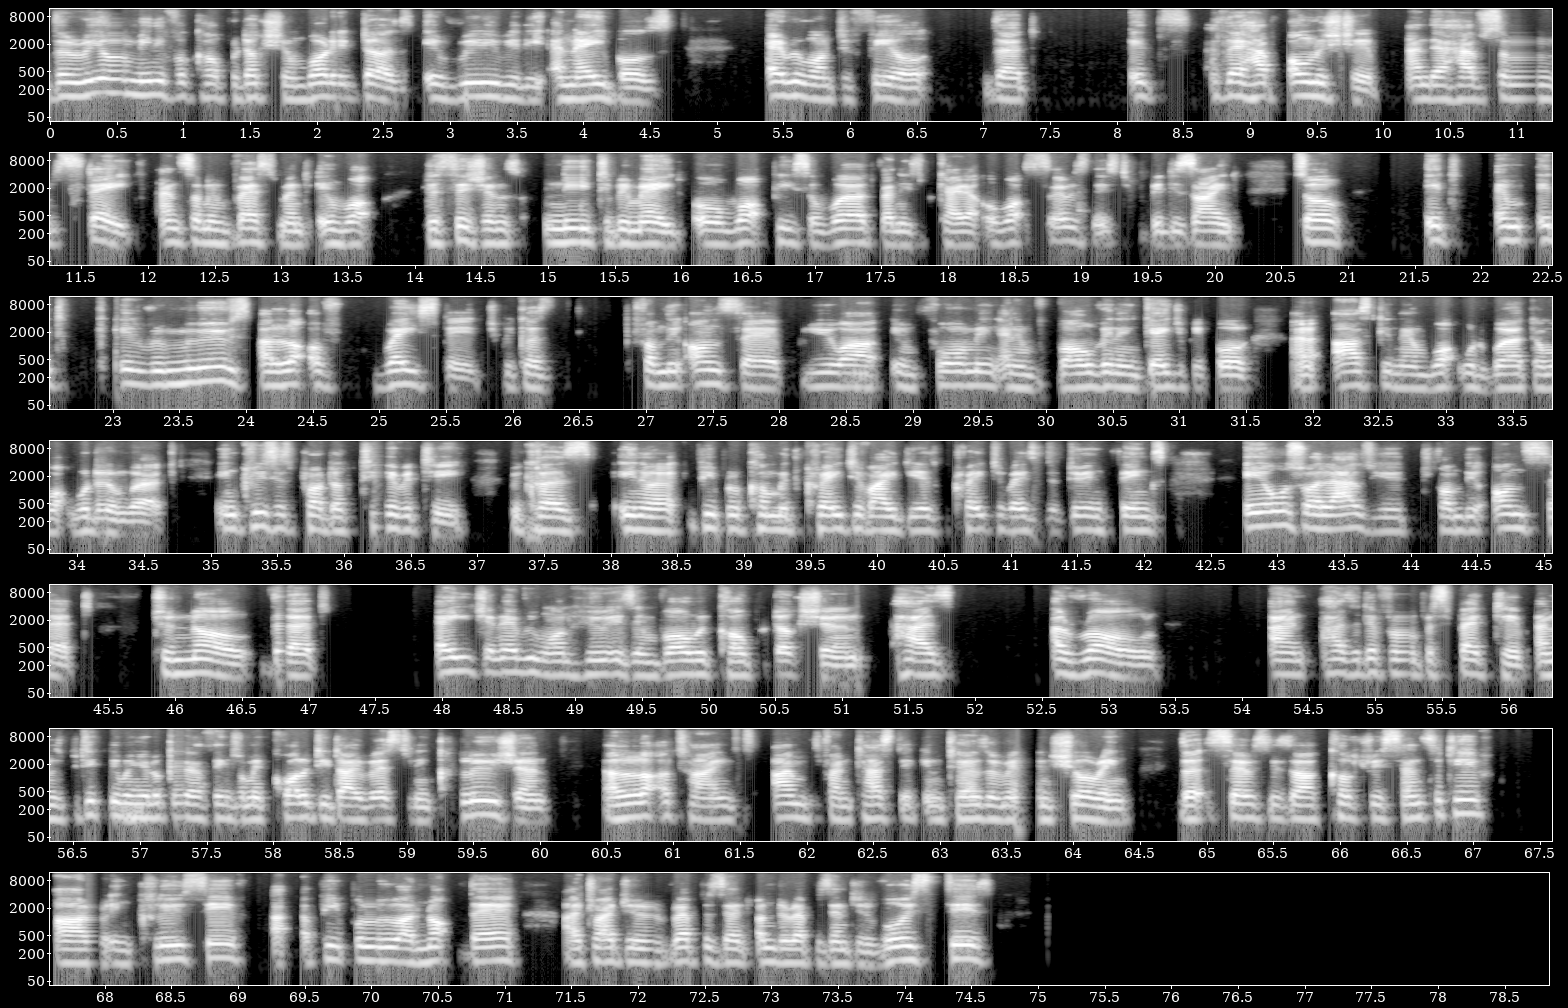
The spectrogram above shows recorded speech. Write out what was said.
the real meaningful co-production, what it does, it really, really enables everyone to feel that it's they have ownership and they have some stake and some investment in what decisions need to be made or what piece of work that needs to be carried out or what service needs to be designed. So it um, it it removes a lot of wastage because from the onset you are informing and involving, engaging people and asking them what would work and what wouldn't work. Increases productivity because you know people come with creative ideas, creative ways of doing things. It also allows you from the onset to know that each and everyone who is involved with co-production has a role and has a different perspective. And particularly when you're looking at things from equality, diversity, and inclusion, a lot of times I'm fantastic in terms of ensuring that services are culturally sensitive, are inclusive, uh, people who are not there. I try to represent underrepresented voices.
